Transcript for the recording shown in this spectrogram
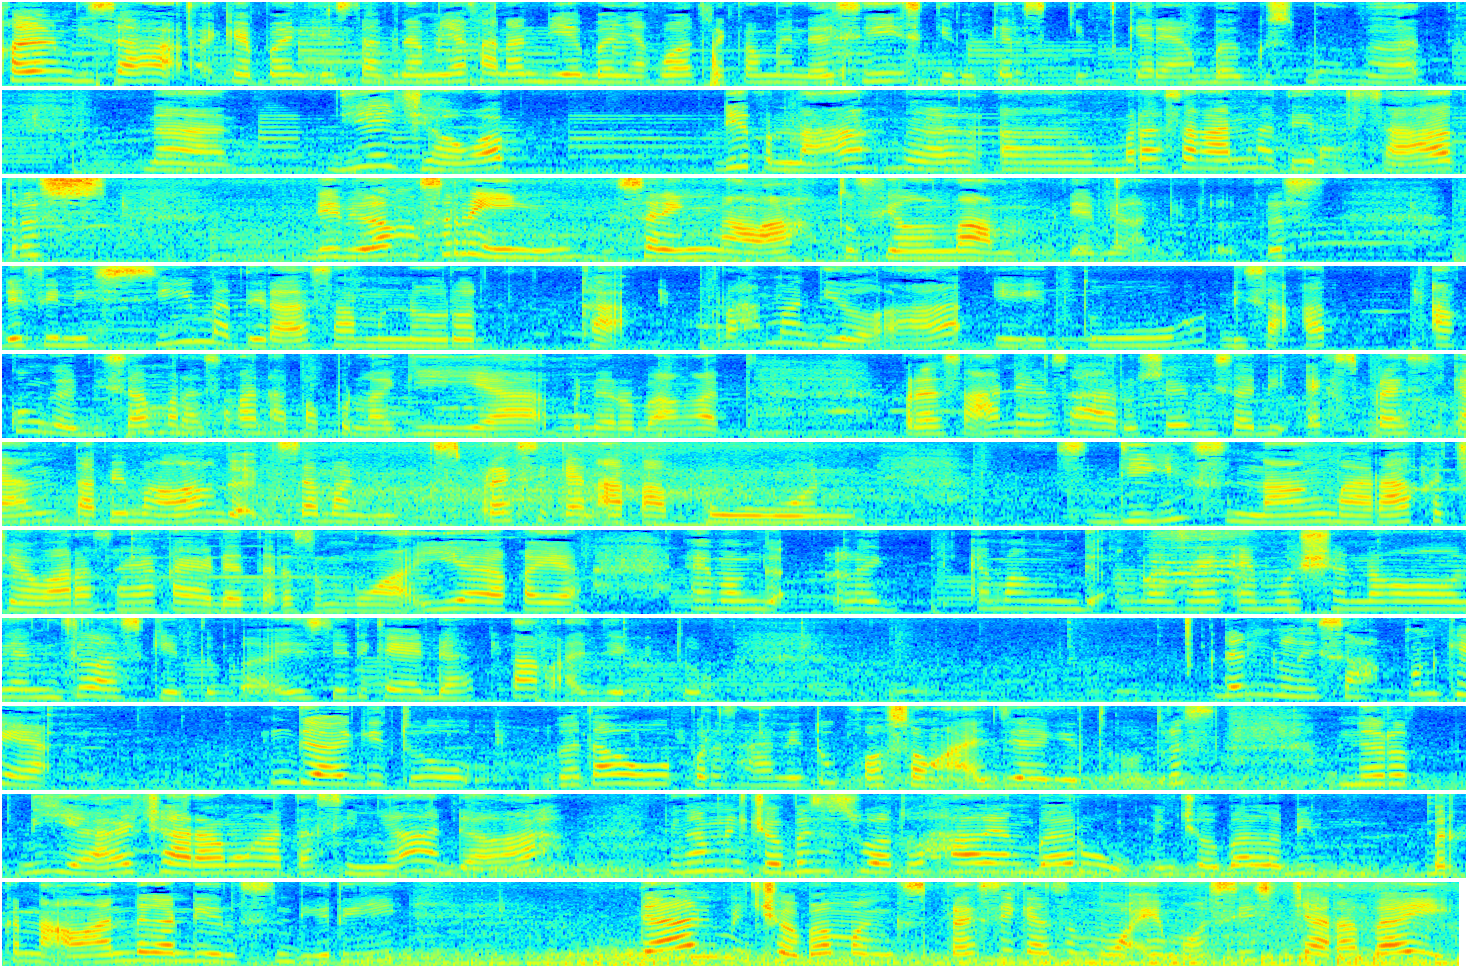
Kalian bisa kepoin Instagramnya karena dia banyak banget rekomendasi skincare skincare yang bagus banget. Nah dia jawab dia pernah uh, merasakan mati rasa terus dia bilang sering sering malah to feel numb dia bilang gitu. Terus Definisi mati rasa menurut Kak Rahmadila yaitu di saat aku nggak bisa merasakan apa pun lagi ya bener banget perasaan yang seharusnya bisa diekspresikan tapi malah nggak bisa mengekspresikan apa pun sedih, senang, marah, kecewa rasanya kayak datar semua. Iya, kayak emang nggak emang nggak ngerasain emosional yang jelas gitu, guys. Jadi kayak datar aja gitu. Dan gelisah pun kayak enggak gitu nggak tahu perasaan itu kosong aja gitu. Terus menurut dia cara mengatasinya adalah dengan mencoba sesuatu hal yang baru mencoba lebih berkenalan dengan diri sendiri dan mencoba mengekspresikan semua emosi secara baik.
